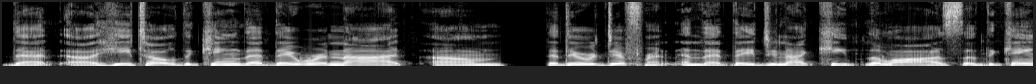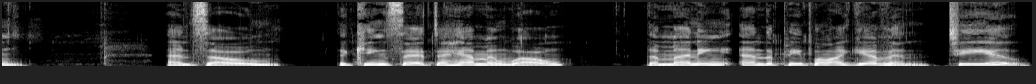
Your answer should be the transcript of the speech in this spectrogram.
That, uh, he told the king that they were not, um, that they were different and that they do not keep the laws of the king. And so The king said to Haman, Well, the money and the people are given to you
